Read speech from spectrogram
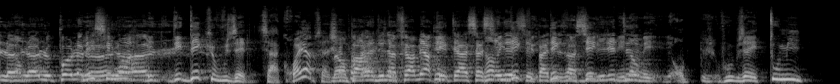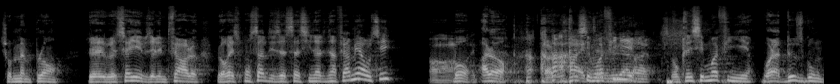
le, pôle. Laissez-moi. Dès que vous êtes, c'est incroyable. on parlait d'une infirmière qui a été assassinée. C'est pas des incivilités. Non, mais vous avez tout mis sur le même plan. Ça y est, vous allez me faire le responsable des assassinats des infirmières aussi? Ah, bon, alors, laissez-moi finir. Donc laissez-moi finir. Voilà, deux secondes.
